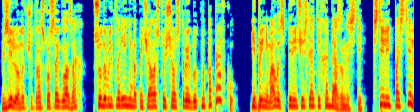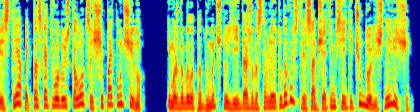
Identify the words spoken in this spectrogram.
в зеленых, чуть раскосых глазах, с удовлетворением отмечала, что сестры идут на поправку, и принималась перечислять их обязанности — стелить постели, стряпать, таскать воду из колодца, щипать лучину. И можно было подумать, что ей даже доставляет удовольствие сообщать им все эти чудовищные вещи.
